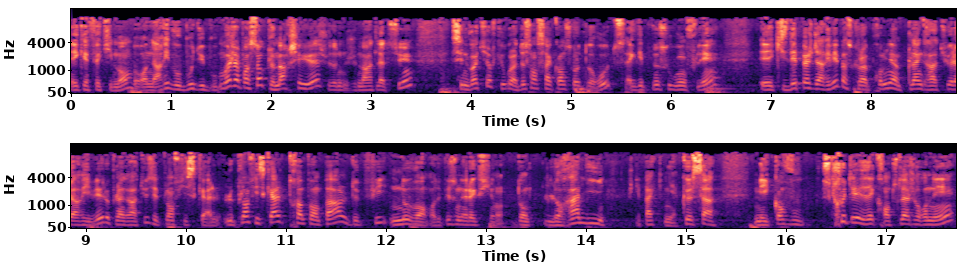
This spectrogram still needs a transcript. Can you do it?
et qu'effectivement, bon, on arrive au bout du bout. Moi, j'ai l'impression que le marché US, je, je m'arrête là-dessus, c'est une voiture qui roule à 250 sur l'autoroute avec des pneus sous-gonflés et qui se dépêche d'arriver parce qu'on a promis un plein gratuit à l'arrivée. Le plein gratuit, c'est le plan fiscal. Le plan fiscal, Trump en parle depuis novembre, depuis son élection. Donc, le rallye, je dis pas qu'il n'y a que ça, mais quand vous scrutez les écrans toute la journée,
